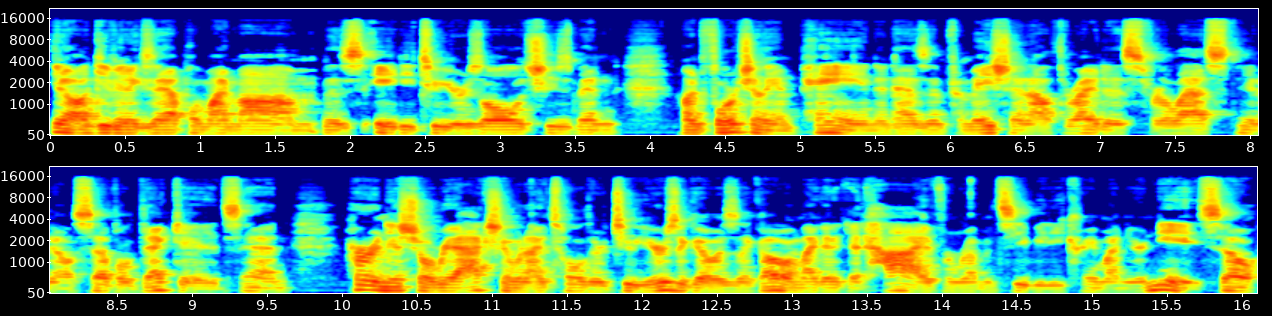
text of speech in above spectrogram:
you know, I'll give you an example. My mom is 82 years old. She's been unfortunately in pain and has inflammation and arthritis for the last, you know, several decades. And her initial reaction when I told her two years ago is like, "Oh, am I going to get high from rubbing CBD cream on your knees?" So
